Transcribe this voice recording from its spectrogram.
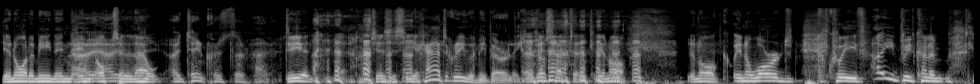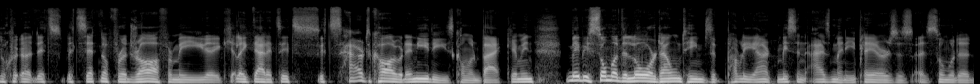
You know what I mean? In, in I- up till now. I, I think Crystal Palace. Do you? Yeah, just, you see, you can't agree with me, Barry. You just have to, you know, you know. In a word, Queeve. I'd be kind of look. uh, It's it's setting up for a draw for me like like that. It's it's it's hard to call with any of these coming back. I mean, maybe some of the lower down teams that probably aren't missing as many players as, as some of the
